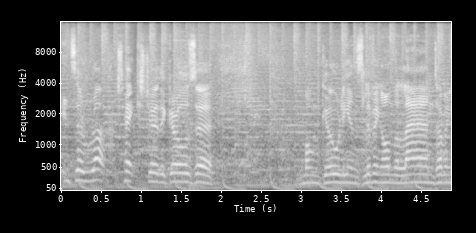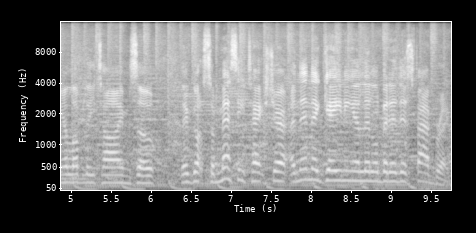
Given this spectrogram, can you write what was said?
It's a rough texture. The girls are Mongolians living on the land, having a lovely time. So they've got some messy texture, and then they're gaining a little bit of this fabric.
